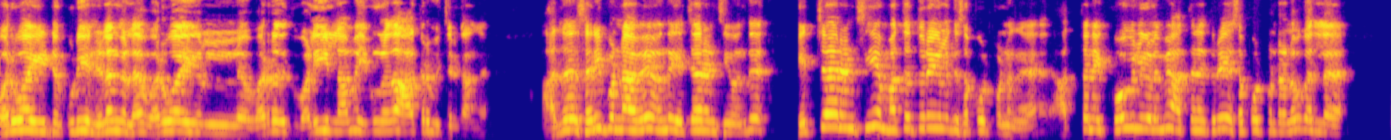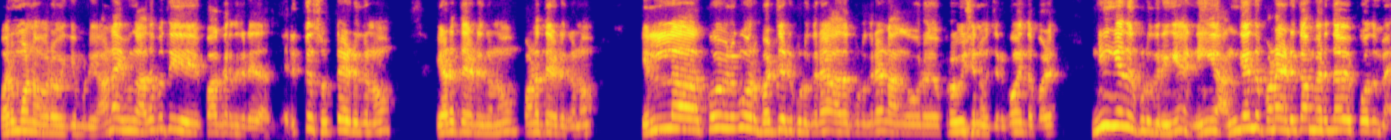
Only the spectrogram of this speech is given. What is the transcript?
வருவாய் ஈட்டக்கூடிய நிலங்களை வருவாய்கள் வர்றதுக்கு வழி இல்லாம இவங்க தான் ஆக்கிரமிச்சிருக்காங்க. அதை சரி பண்ணாவே வந்து ஹெச்ஆர்என்சி வந்து ஹெச்ஆர்என்சியை மற்ற துறைகளுக்கு சப்போர்ட் பண்ணுங்க. அத்தனை கோவில்களுமே அத்தனை துறையை சப்போர்ட் பண்ற அளவுக்கு அதுல வருமானம் வர வைக்க முடியும். ஆனா இவங்க அதை பத்தி பாக்குறது கிடையாது. இருக்க சொத்தை எடுக்கணும் இடத்த எடுக்கணும் பணத்தை எடுக்கணும். எல்லா கோவிலுக்கும் ஒரு பட்ஜெட் கொடுக்குறேன் அதை கொடுக்குறேன். நாங்க ஒரு ப்ரொவிஷன் வச்சிருக்கோம். இந்த நீங்க எது கொடுக்குறீங்க? நீங்க அங்கேருந்து பணம் எடுக்காம இருந்தாவே போதுமே.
